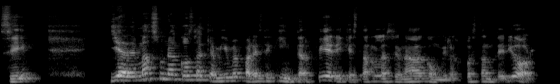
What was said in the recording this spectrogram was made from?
¿sí? Y además una cosa que a mí me parece que interfiere y que está relacionada con mi respuesta anterior,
